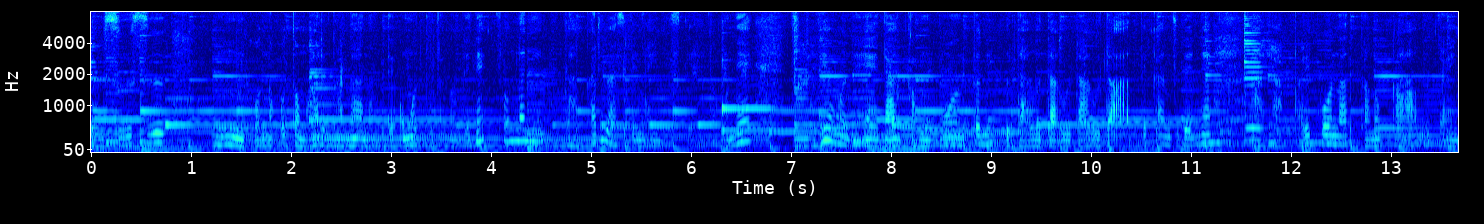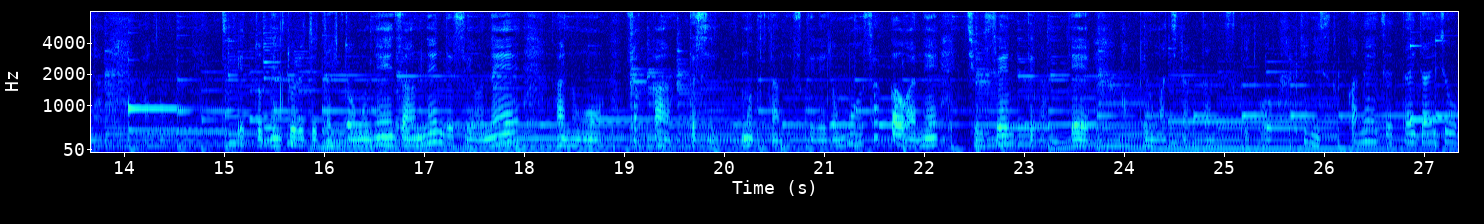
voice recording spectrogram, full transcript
体うすうす、うん、こんなこともあるかななんて思ってたのでね。そんなにがっかりはしてないんですけれどもね。それでもねなんかもう本当にうだうだって感じでねあやっぱりこうなったのかみたいなあのチケットね取れてた人もね残念ですよねあのサッカー私持ってたんですけれどもサッカーはね抽選ってなって発表待ちだったんですけどテニスとかね絶対大丈夫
